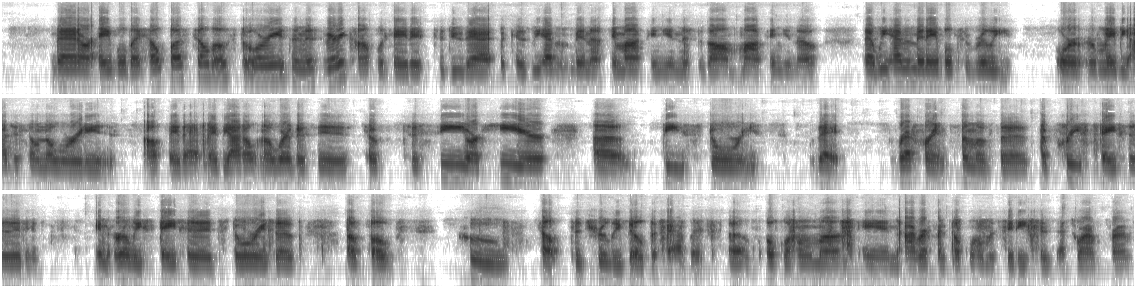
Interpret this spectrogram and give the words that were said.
that are able to help us tell those stories, and it's very complicated to do that because we haven't been, uh, in my opinion, this is all my opinion though, that we haven't been able to really, or or maybe I just don't know where it is. I'll say that maybe I don't know where this is to to see or hear uh, these stories that reference some of the, the pre-statehood and, and early statehood stories of, of folks who helped to truly build the fabric of Oklahoma. And I reference Oklahoma City because that's where I'm from.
